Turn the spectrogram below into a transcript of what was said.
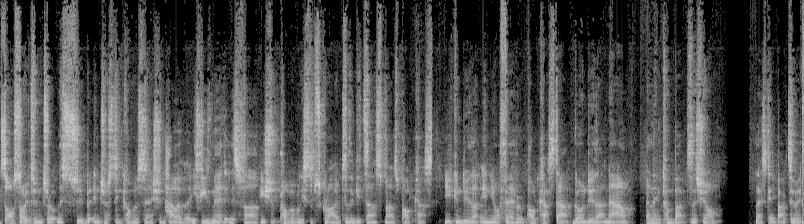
So sorry to interrupt this super interesting conversation. However, if you've made it this far, you should probably subscribe to the Guitar Smarts podcast. You can do that in your favorite podcast app. Go and do that now and then come back to the show. Let's get back to it.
